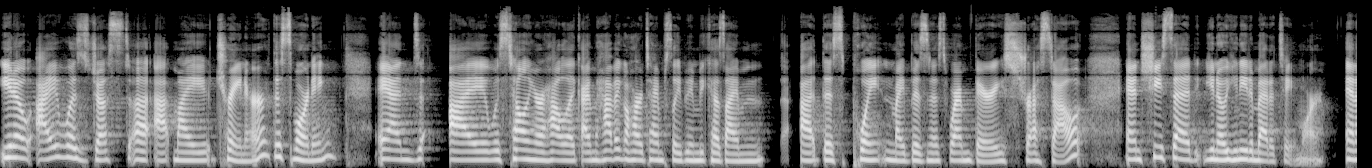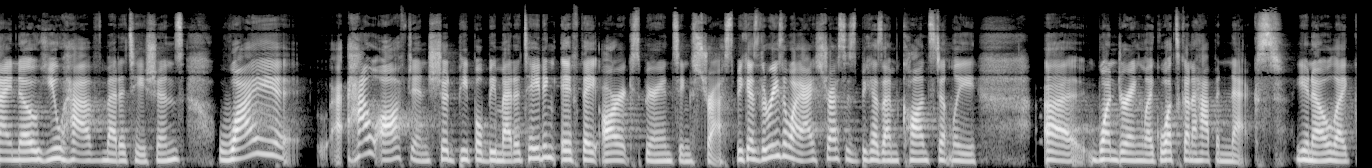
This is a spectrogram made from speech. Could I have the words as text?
You know, I was just uh, at my trainer this morning and I was telling her how, like, I'm having a hard time sleeping because I'm at this point in my business where I'm very stressed out. And she said, You know, you need to meditate more and I know you have meditations. Why? How often should people be meditating if they are experiencing stress? Because the reason why I stress is because I'm constantly uh, wondering like what's going to happen next you know like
